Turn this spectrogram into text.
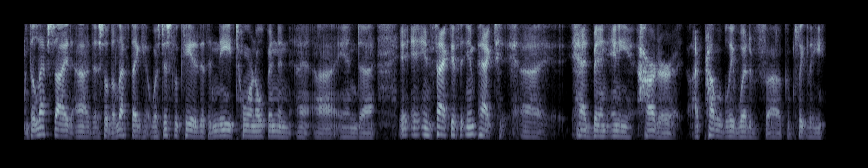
the left side, uh, the, so the left leg was dislocated at the knee, torn open, and uh, uh and uh, in, fact, if the impact uh, had been any harder, I probably would have uh, completely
